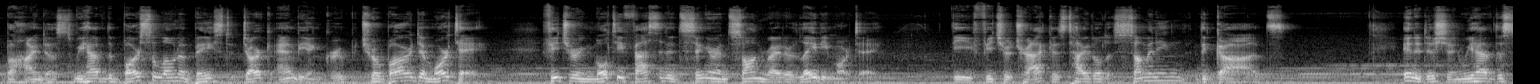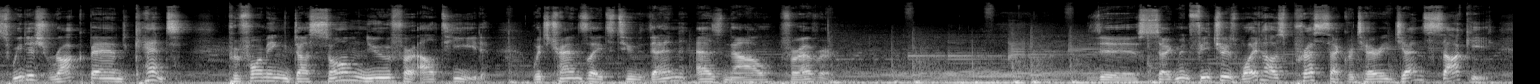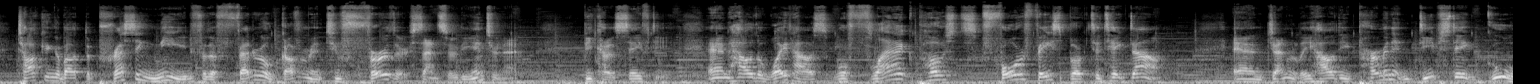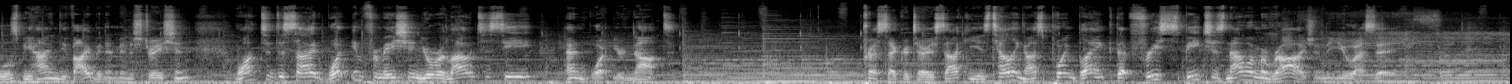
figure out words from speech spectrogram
Behind us, we have the Barcelona based dark ambient group Trobar de Morte, featuring multifaceted singer and songwriter Lady Morte. The feature track is titled Summoning the Gods. In addition, we have the Swedish rock band Kent performing Då som nu för alltid, which translates to Then as Now Forever. This segment features White House Press Secretary Jen Psaki talking about the pressing need for the federal government to further censor the internet because safety, and how the White House will flag posts for Facebook to take down, and generally how the permanent deep state ghouls behind the Biden administration want to decide what information you're allowed to see and what you're not. Press Secretary Psaki is telling us point blank that free speech is now a mirage in the USA.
